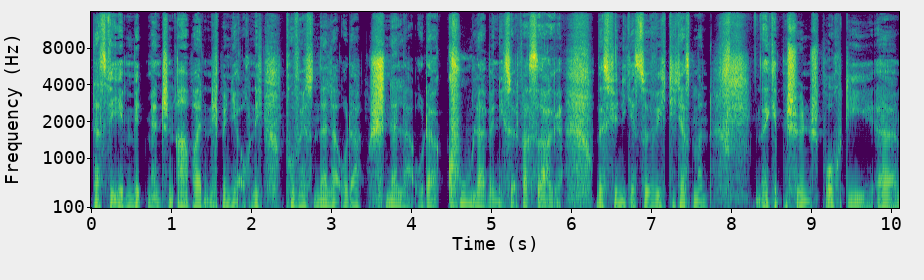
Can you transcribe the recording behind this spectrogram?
dass wir eben mit Menschen arbeiten. Und ich bin ja auch nicht professioneller oder schneller oder cooler, wenn ich so etwas sage. Und das finde ich jetzt so wichtig, dass man, es gibt einen schönen Spruch, die äh,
